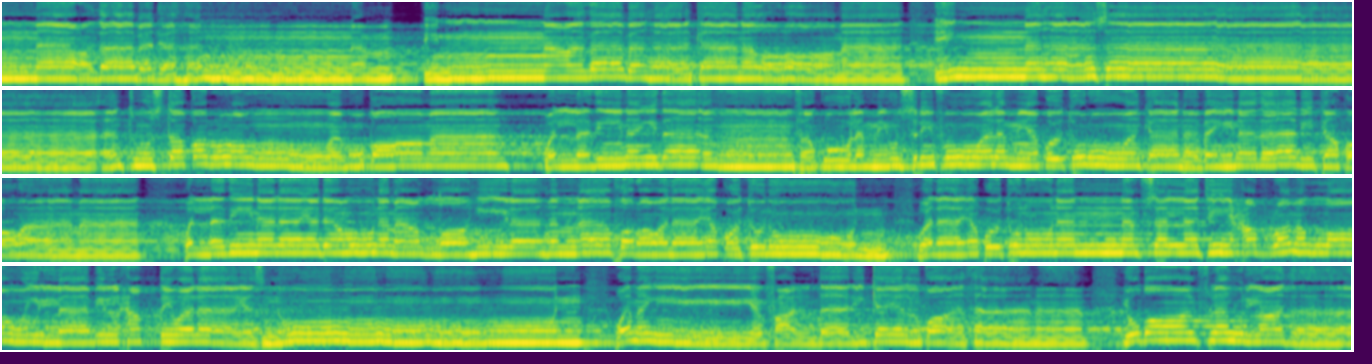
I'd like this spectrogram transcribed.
لم يسرفوا ولم يقتروا وكان بين ذلك قواما والذين لا يدعون مع الله إلها آخر ولا يقتلون ولا يقتلون النفس التي حرم الله إلا بالحق ولا يزنون يفعل ذلك يلقى أثاما يضاعف له العذاب.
